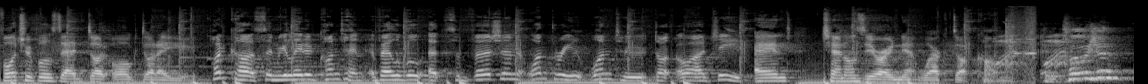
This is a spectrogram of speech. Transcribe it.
4ZZZ.org.au. Podcasts and related content available at subversion1312.org. and channelzeronetwork.com. Conclusion?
